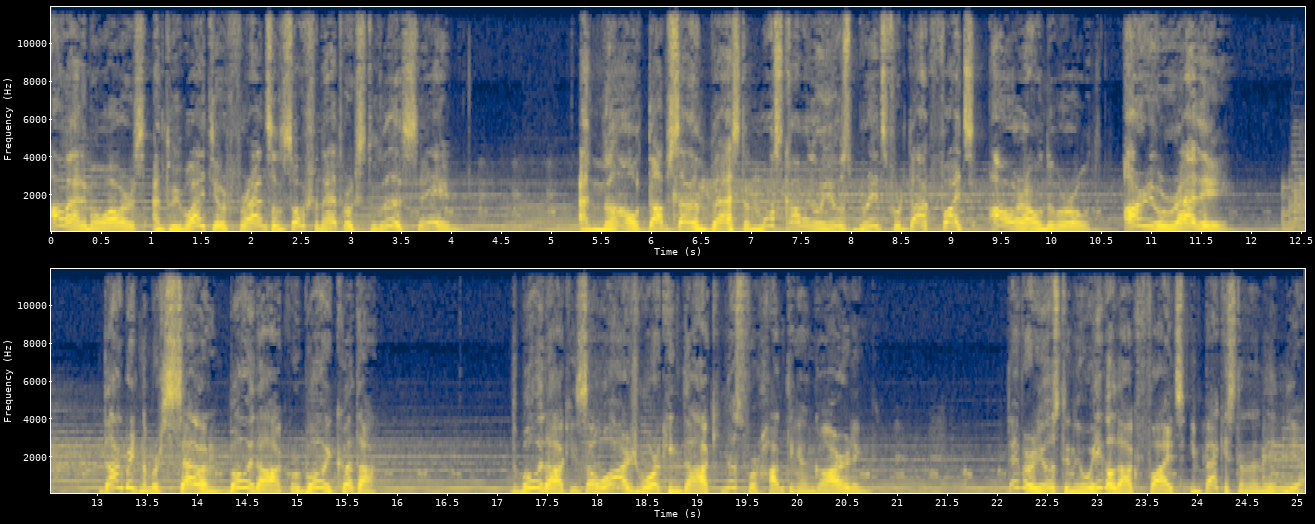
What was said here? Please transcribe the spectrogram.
our animal lovers and to invite your friends on social networks to do the same. And now, top 7 best and most commonly used breeds for dog fights all around the world. Are you ready? Dog breed number 7, Bully Dog or Bully Kutta. The Bully Dog is a large working dog used for hunting and guarding. They were used in illegal dog fights in Pakistan and India.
